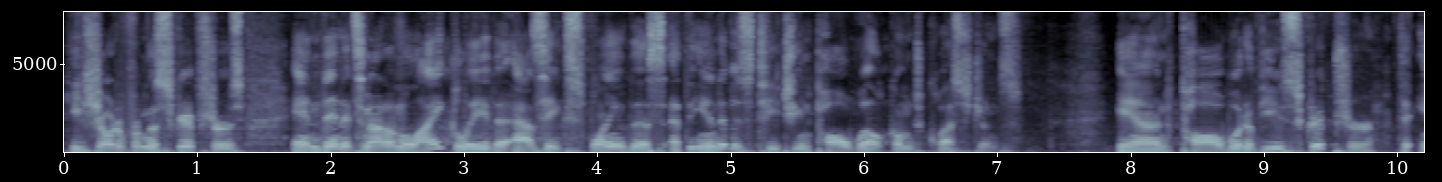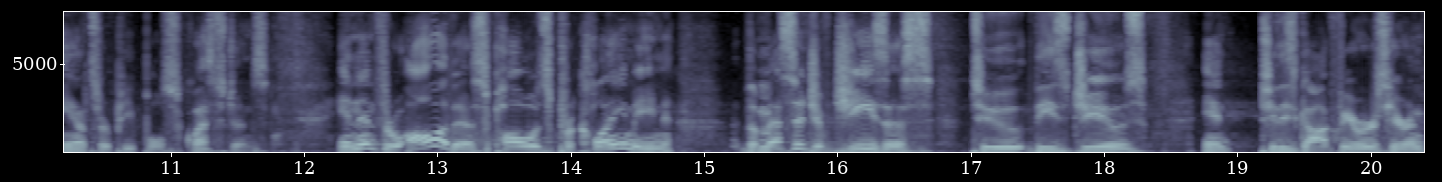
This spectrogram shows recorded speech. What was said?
He showed it from the scriptures. And then it's not unlikely that as he explained this at the end of his teaching paul welcomed questions. And paul would have used scripture to answer people's questions. And then through all of this paul was proclaiming the message of jesus to these jews. And to these God-fearers here in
